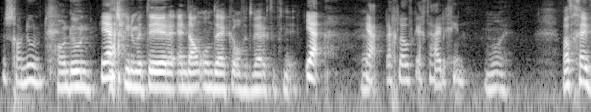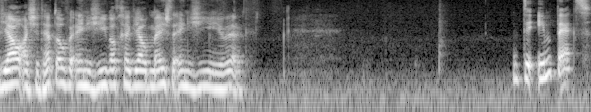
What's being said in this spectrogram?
Dus gewoon doen. doen? Gewoon doen, Ja. experimenteren en dan ontdekken of het werkt of niet. Ja, Ja. ja. daar geloof ik echt heilig in. Mooi. Wat geeft jou, als je het hebt over energie, wat geeft jou het meeste energie in je werk? de impact,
